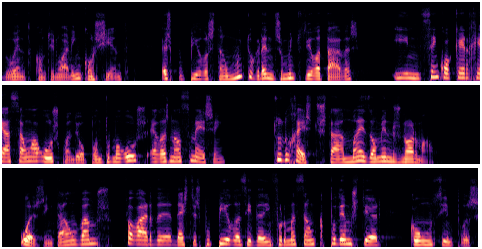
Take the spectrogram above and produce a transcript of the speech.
doente continuar inconsciente, as pupilas estão muito grandes, muito dilatadas e sem qualquer reação à luz. Quando eu aponto uma luz, elas não se mexem. Tudo o resto está mais ou menos normal. Hoje, então, vamos falar de, destas pupilas e da informação que podemos ter com um simples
